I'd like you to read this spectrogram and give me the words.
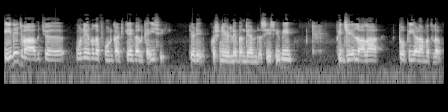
ਇਹਦੇ ਜਵਾਬ 'ਚ ਉਹਨੇ ਉਹਨਾਂ ਦਾ ਫੋਨ ਕੱਟ ਕੇ ਗੱਲ ਕਹੀ ਸੀ, ਜਿਹੜੇ ਕੁਝ ਨੇੜਲੇ ਬੰਦਿਆਂ ਨੇ ਦੱਸੀ ਸੀ ਵੀ ਵੀ ਜੇ ਲਾਲਾ ਟੋਪੀ ਵਾਲਾ ਮਤਲਬ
